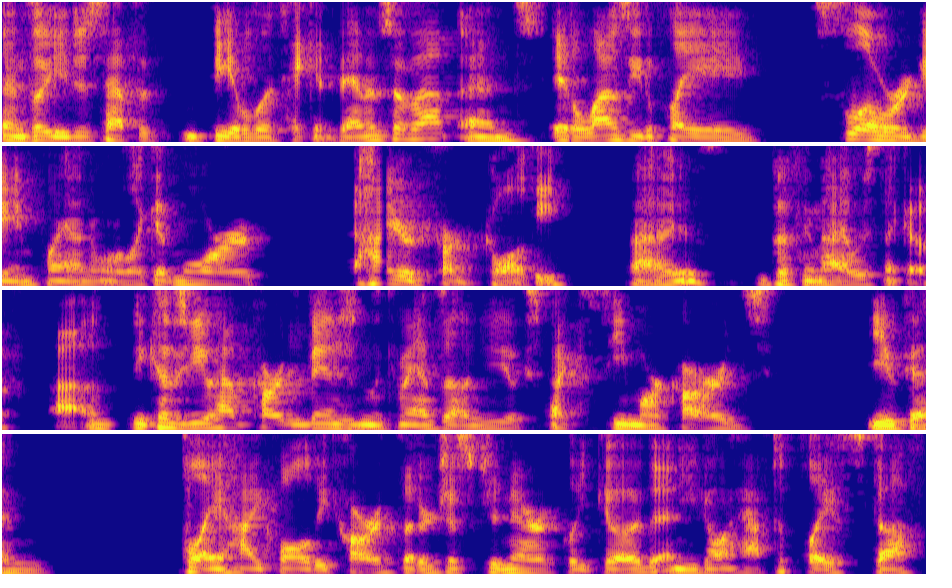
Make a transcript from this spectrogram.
and so you just have to be able to take advantage of that, and it allows you to play a slower game plan or like a more higher card quality uh, is the thing that I always think of. Uh, because you have card advantage in the command zone, you expect to see more cards. You can play high quality cards that are just generically good, and you don't have to play stuff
